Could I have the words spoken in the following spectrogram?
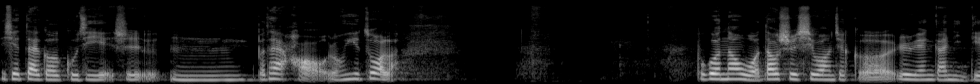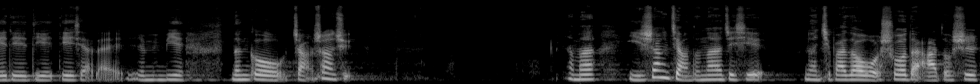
那些代购估计也是嗯不太好，容易做了。不过呢，我倒是希望这个日元赶紧跌跌跌跌下来，人民币能够涨上去。那么以上讲的呢，这些乱七八糟我说的啊，都是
